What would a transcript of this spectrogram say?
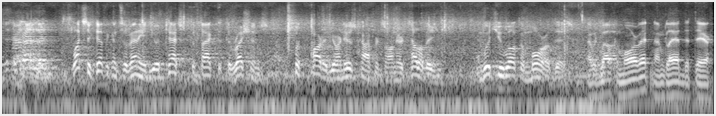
Mr. President, what significance, if any, do you attach to the fact that the Russians put part of your news conference on their television? And would you welcome more of this? I would welcome more of it, and I'm glad that they're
